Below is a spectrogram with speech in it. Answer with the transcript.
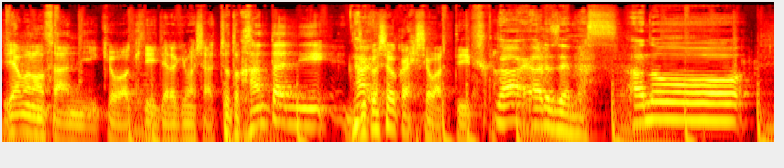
山野さんに今日は来ていただきました。ちょっと簡単に自己紹介してもらっていいですか、はい、ありがとうございます。あのー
